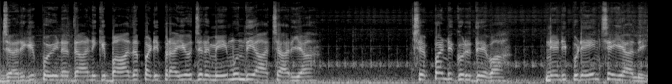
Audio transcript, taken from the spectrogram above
జరిగిపోయిన దానికి బాధపడి ప్రయోజనం ఏముంది ఆచార్య? చెప్పండి గురుదేవా. నేనిప్పుడు ఏం చెయ్యాలి?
